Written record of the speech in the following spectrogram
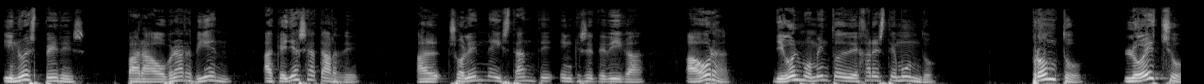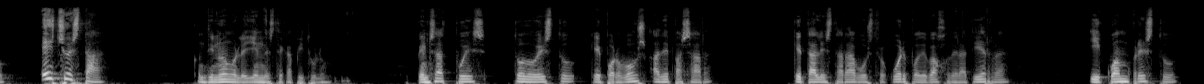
y no esperes para obrar bien a que ya sea tarde, al solemne instante en que se te diga ahora llegó el momento de dejar este mundo. Pronto, lo hecho, hecho está. Continuamos leyendo este capítulo. Pensad, pues, todo esto que por vos ha de pasar, qué tal estará vuestro cuerpo debajo de la tierra, y cuán presto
